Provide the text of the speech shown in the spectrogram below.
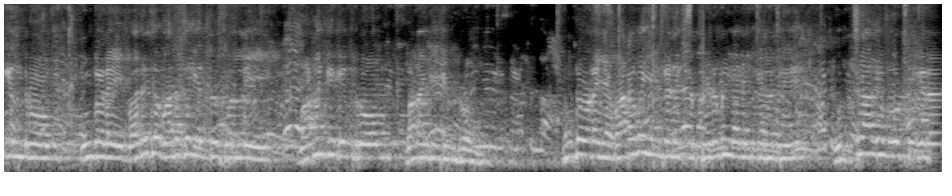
வணங்குகின்றோம். உங்களை வருக வருக என்று சொல்லி வணங்குகின்றோம் வணங்குகின்றோம். உங்களுடைய வரவு எங்களுக்கு பெருமை அளிக்கிறது உற்சாகம் ஊட்டுகிறது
